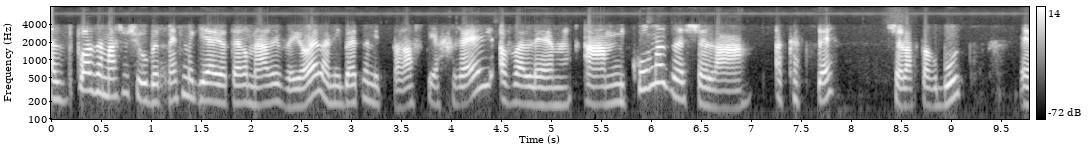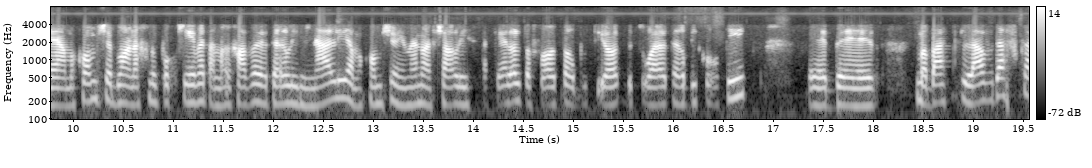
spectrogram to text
אז פה זה משהו שהוא באמת מגיע יותר מארי ויואל, אני בעצם הצטרפתי אחרי, אבל um, המיקום הזה של הקצה, של התרבות, uh, המקום שבו אנחנו פוגשים את המרחב היותר לימינלי, המקום שממנו אפשר להסתכל על תופעות תרבותיות בצורה יותר ביקורתית, uh, במבט לאו דווקא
